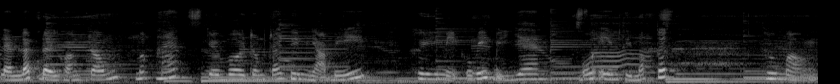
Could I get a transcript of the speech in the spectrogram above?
Làm lấp đầy khoảng trống, mất mát, chơi vơi trong trái tim nhỏ bé. Khi mẹ cô bí bị giam, bố em thì mất tích. Thương Mận,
